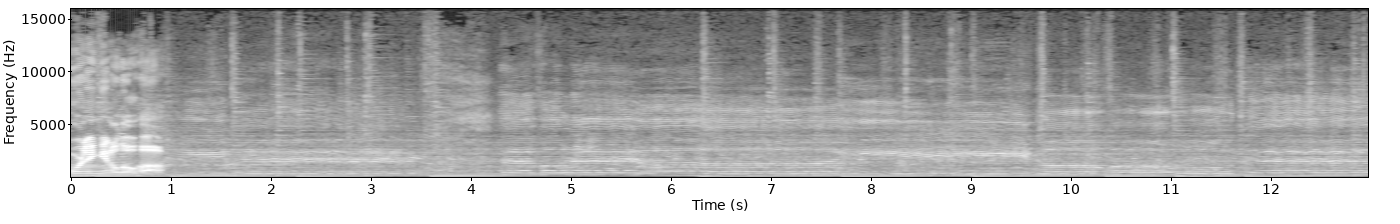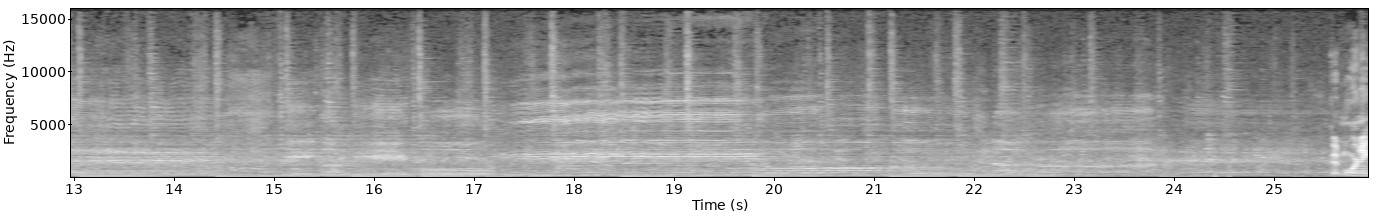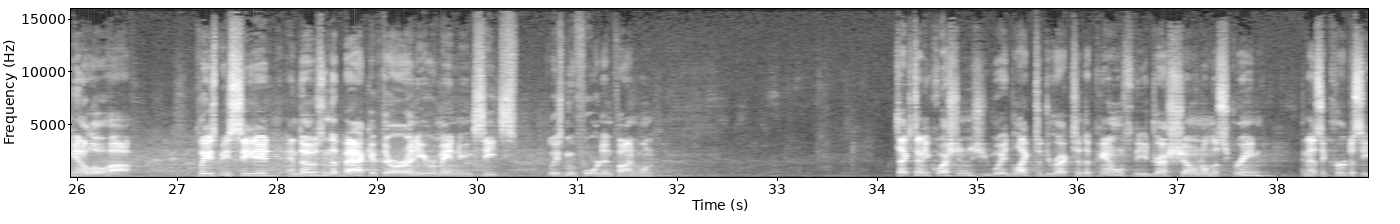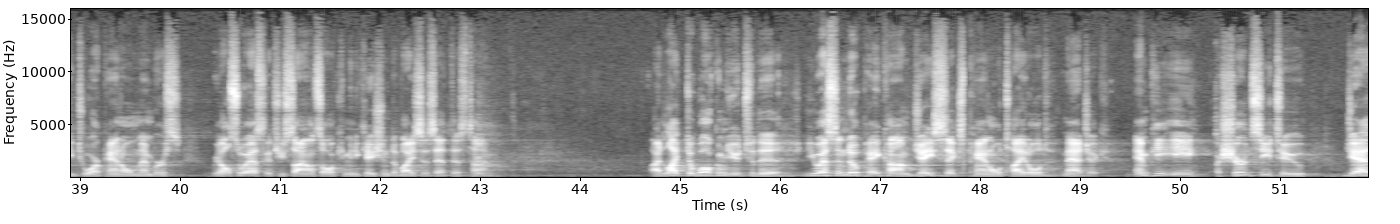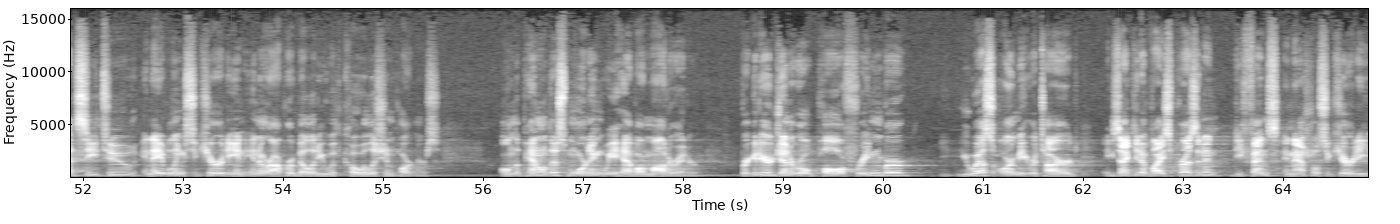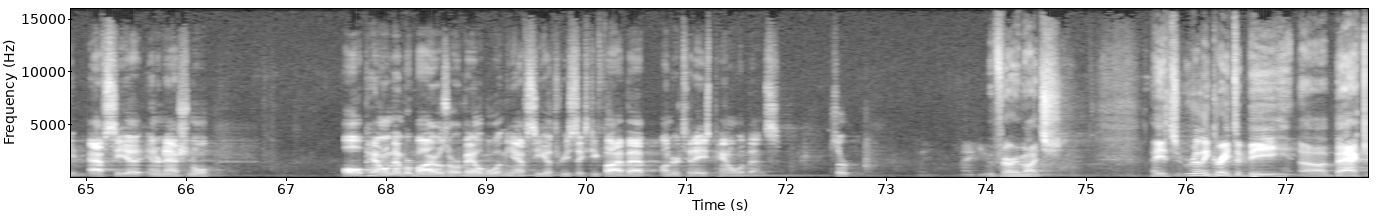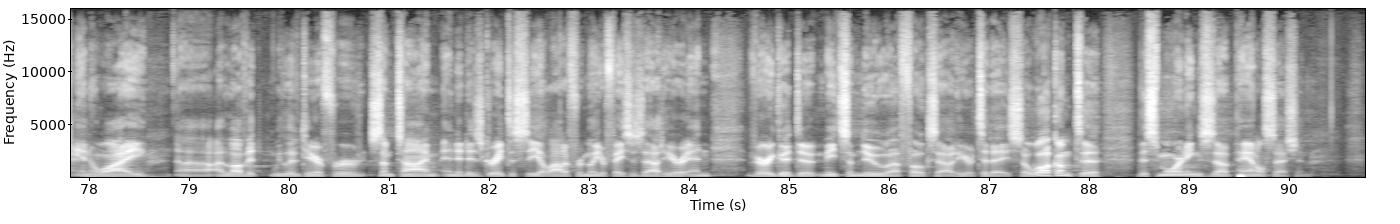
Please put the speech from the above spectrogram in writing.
Morning and aloha. Good morning and aloha. Please be seated, and those in the back, if there are any remaining seats, please move forward and find one. Text any questions you would like to direct to the panel to the address shown on the screen, and as a courtesy to our panel members, we also ask that you silence all communication devices at this time. I'd like to welcome you to the US Indo-PACOM J6 panel titled Magic, MPE, Assured C2, JAD C2, Enabling Security and Interoperability with Coalition Partners. On the panel this morning, we have our moderator, Brigadier General Paul Fredenburgh, U.S. Army retired, Executive Vice President, Defense and National Security, AFCEA International. All panel member bios are available in the AFCEA 365 app under today's panel events. Sir? Thank you very much. Hey, it's really great to be uh, back in Hawaii. Uh, I love it. We lived here for some time, and it is great to see a lot of familiar faces out here, and very good to meet some new uh, folks out here today. So, welcome to this morning's uh, panel session.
